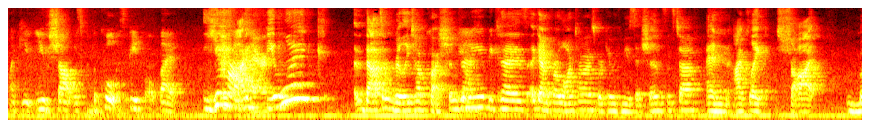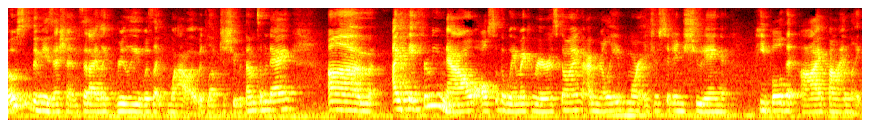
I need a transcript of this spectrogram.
Like you, you've shot with the coolest people, but yeah i feel like that's a really tough question for Yeah. me because again for a long time i was working with musicians and stuff and i've like shot most of the musicians that i like really was like wow i would love to shoot with them someday um i think for me now also the way my career is going i'm really more interested in shooting people that i find like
